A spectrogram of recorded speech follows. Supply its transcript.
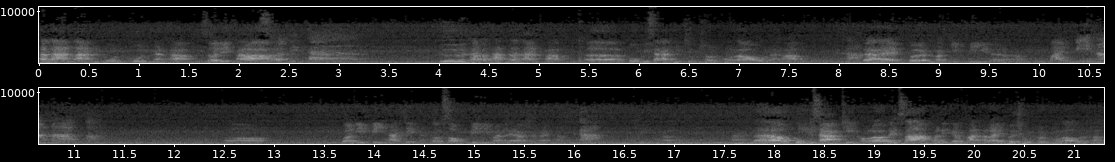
ธนานันท์มูลกุลนะครับ สวัสดีครับ สวัสดีค่ะ คือท่านประธานธนานันท์ครับเอ่อกลุ่มวิสาหกิจชุมชนของเรานะครับ ค่ะได้เปิดมากี่ปีแล้วนะครับปลายปี 55 ค่ะ ก็ตอนนี้ปี 57นะก็สองปีมาแล้วใช่ไหมครับค่ะ ครับอ่า แล้วกลุ่มวิสาหกิจของเราได้สร้างผลิตภัณฑ์อะไรเพื่อชุมชนของเราเหรือครับ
